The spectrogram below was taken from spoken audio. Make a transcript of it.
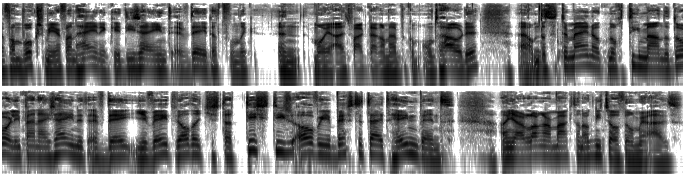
Van Boksmeer van Heineken, die zei in het FD, dat vond ik een mooie uitspraak, daarom heb ik hem onthouden. Uh, omdat de termijn ook nog tien maanden doorliep. En hij zei in het FD: Je weet wel dat je statistisch over je beste tijd heen bent. Een jaar langer maakt dan ook niet zoveel meer uit.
